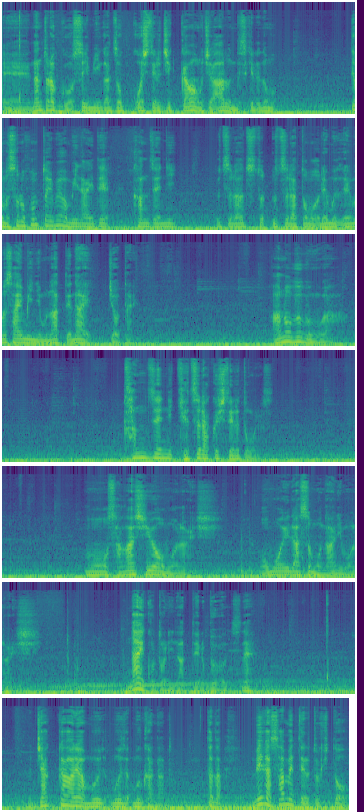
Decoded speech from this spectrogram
えー、なんとなくこう睡眠が続行してる実感はもちろんあるんですけれども。でもその本当に夢を見ないで完全にうつらうつとうつらともレムレム催眠にもなってない状態。あの部分は完全に欠落してると思います。もう探しようもないし思い出すも何もないしないことになっている部分ですね。若干あれは無無無かなと。ただ目が覚めてる時と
